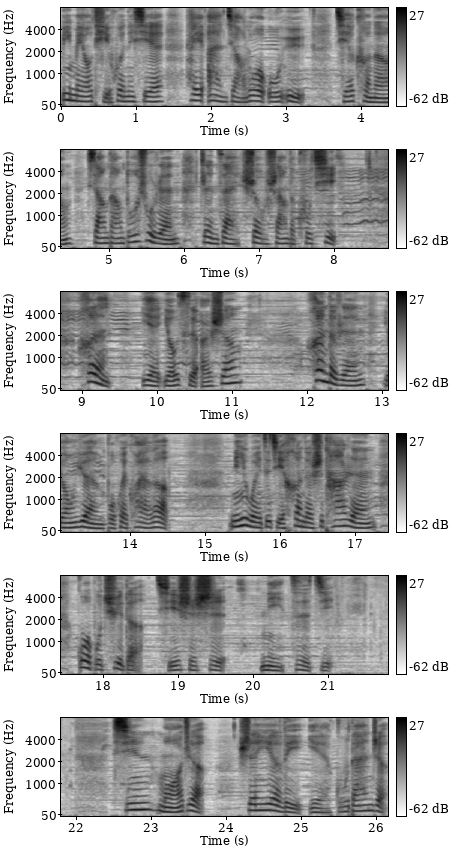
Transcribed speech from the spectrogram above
并没有体会那些黑暗角落无语，且可能相当多数人正在受伤的哭泣，恨也由此而生，恨的人永远不会快乐。你以为自己恨的是他人，过不去的其实是你自己。心磨着，深夜里也孤单着。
